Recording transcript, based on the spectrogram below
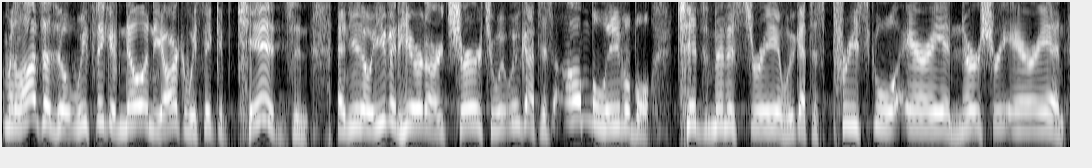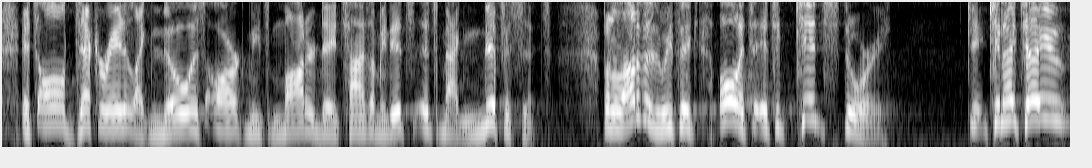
I mean, a lot of times we think of Noah and the ark and we think of kids. And, and you know, even here at our church, we, have got this unbelievable kids ministry and we've got this preschool area and nursery area. And it's all decorated like Noah's ark meets modern day times. I mean, it's, it's magnificent. But a lot of times we think, oh, it's, it's a kid's story. Can, can I tell you,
